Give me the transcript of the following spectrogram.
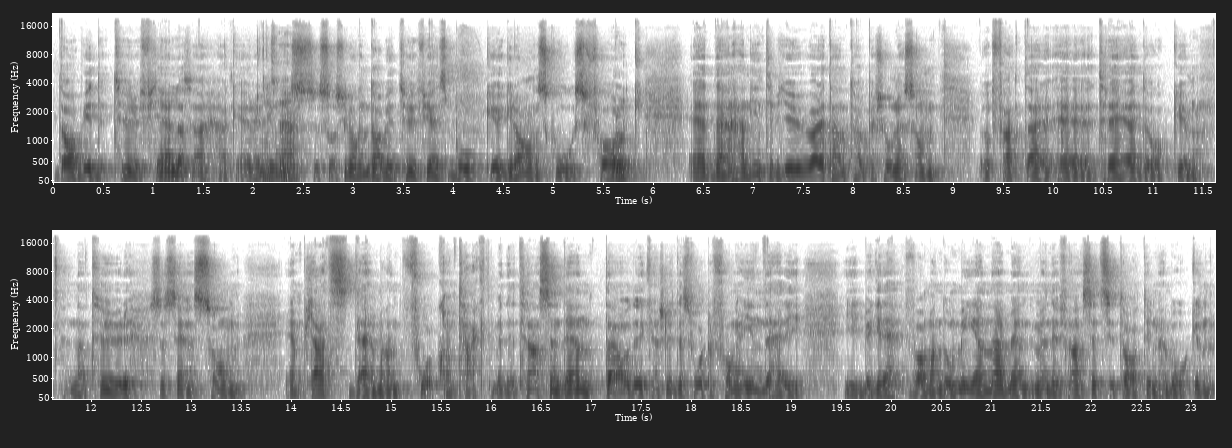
David Turfjell, alltså religionssociologen David Turfjells bok eh, Granskogsfolk. Eh, där han intervjuar ett antal personer som uppfattar eh, träd och eh, natur så att säga, som en plats där man får kontakt med det transcendenta och det är kanske lite svårt att fånga in det här i, i begrepp vad man då menar men, men det fanns ett citat i den här boken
